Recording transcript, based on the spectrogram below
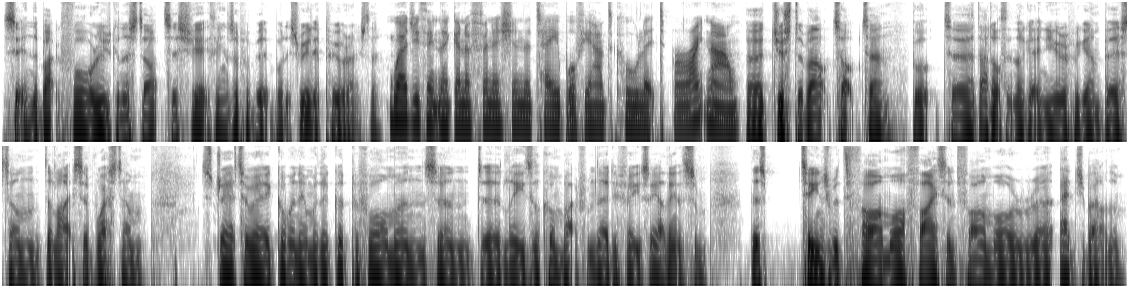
sit in the back four who's going to start to shake things up a bit. But it's really poor, actually. Where do you think they're going to finish in the table if you had to call it right now? Uh, just about top 10, but uh, I don't think they'll get in Europe again based on the likes of West Ham straight away coming in with a good performance, and uh, Leeds will come back from their defeat. So yeah, I think there's some there's teams with far more fight and far more uh, edge about them.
